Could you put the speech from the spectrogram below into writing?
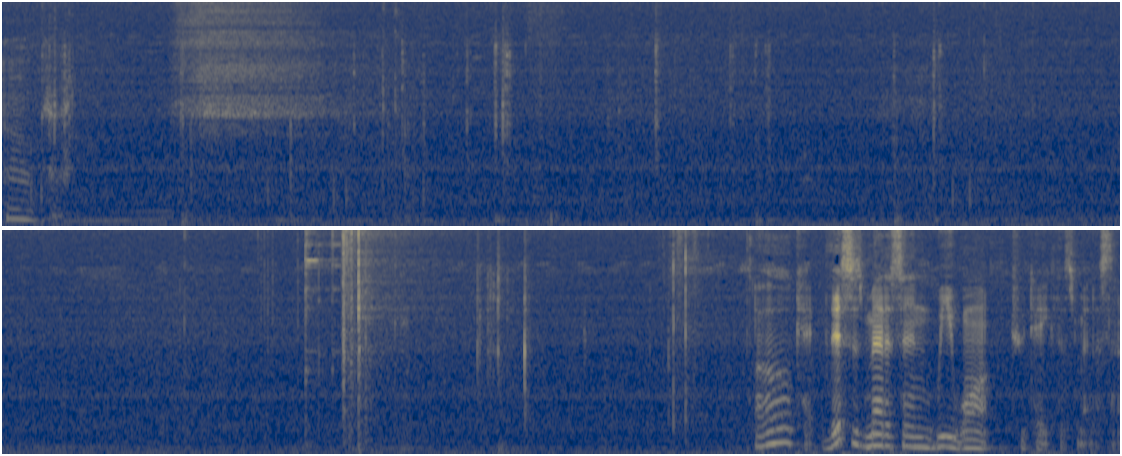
Okay. Okay, this is medicine. We want to take this medicine.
